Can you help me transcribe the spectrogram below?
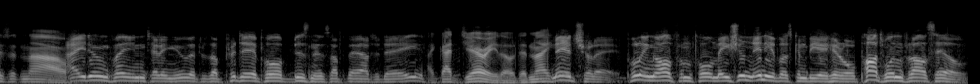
Is it now? I don't mind telling you that was a pretty poor business up there today. I got Jerry, though, didn't I? Naturally. Pulling off from formation, any of us can be a hero. Part one for ourselves.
